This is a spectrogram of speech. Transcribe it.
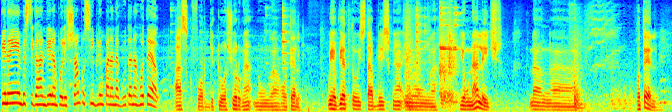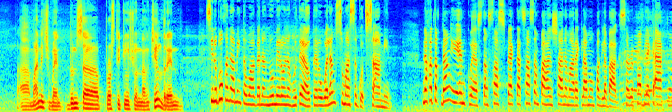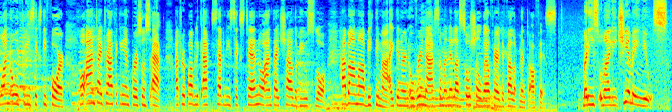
pinaiimbestigahan din ng pulisya ang posibleng pananagutan ng hotel. ask for the closure nga nung uh, hotel. We have yet to establish nga yung uh, yung knowledge ng uh, hotel uh, management dun sa prostitution ng children Sinubukan naming tawagan ang numero ng hotel pero walang sumasagot sa amin. Nakatakdang i-enquest ang suspect at sasampahan siya ng mga reklamong paglabag sa Republic Act 10364 o Anti-Trafficking in Persons Act at Republic Act 7610 o Anti-Child Abuse Law habang ang mga biktima ay tinurn over na sa Manila Social Welfare Development Office. Maris Umali, GMA News.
